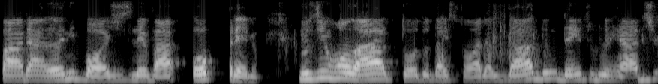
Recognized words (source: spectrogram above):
para a Anne Borges levar o prêmio. Nos enrolar todo da história, dado dentro do reality,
